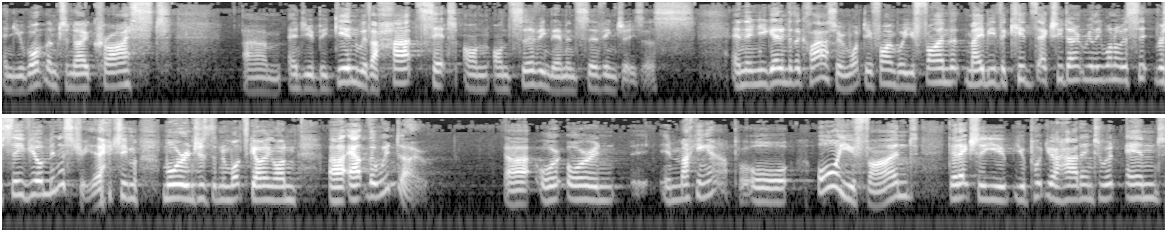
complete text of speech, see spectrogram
and you want them to know Christ. Um, and you begin with a heart set on, on serving them and serving Jesus. And then you get into the classroom. What do you find? Well, you find that maybe the kids actually don't really want to receive your ministry. They're actually more interested in what's going on uh, out the window uh, or, or in, in mucking up. Or, or you find that actually you, you put your heart into it and,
